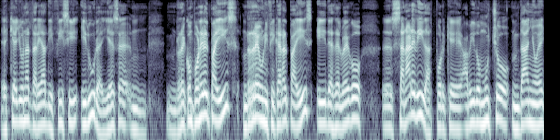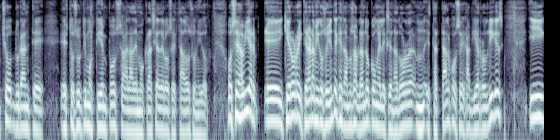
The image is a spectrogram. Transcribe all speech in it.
es que hay una tarea difícil y dura y es eh, recomponer el país, reunificar al país y desde luego sanar heridas porque ha habido mucho daño hecho durante estos últimos tiempos a la democracia de los Estados Unidos. José Javier, eh, quiero reiterar amigos oyentes que estamos hablando con el ex senador mm, estatal José Javier Rodríguez y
